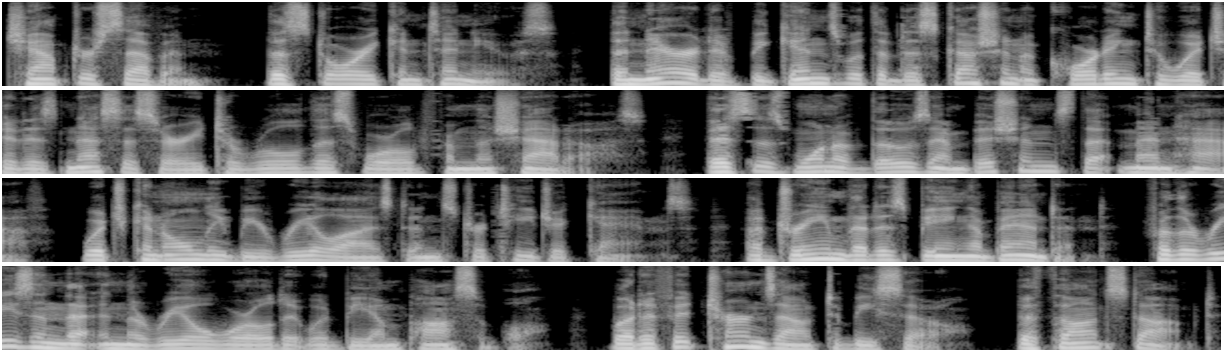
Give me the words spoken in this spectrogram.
Chapter 7 The story continues. The narrative begins with a discussion according to which it is necessary to rule this world from the shadows. This is one of those ambitions that men have, which can only be realized in strategic games. A dream that is being abandoned, for the reason that in the real world it would be impossible. But if it turns out to be so, the thought stopped.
